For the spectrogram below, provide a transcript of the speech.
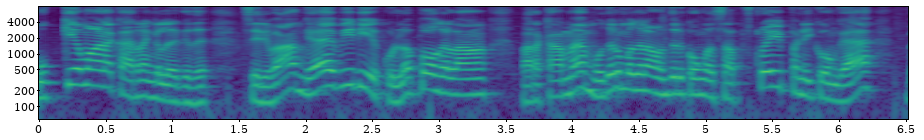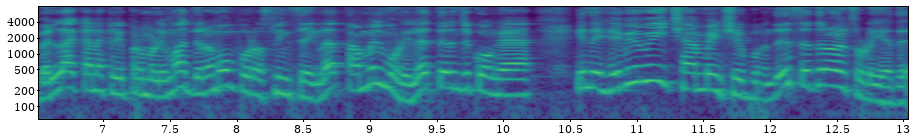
முக்கியமான காரணங்கள் இருக்குது. சரி வாங்க வீடியோக்குள்ளே போகலாம். மறக்காமல் முதல் முதலாக வந்திருக்கவங்க சப்ஸ்கிரைப் பண்ணிக்கோங்க. பெல்லைக்கான கிளிக் பண்ண மூலிமா தினமும் போகிற ரெஸ்லிங் செய்களை தமிழ் மொழியில் தெரிஞ்சுக்கோங்க. இந்த ஹெவிவெயிட் சாம்பியன்ஷிப் வந்து செதுரோன்ஸ் உடையது.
